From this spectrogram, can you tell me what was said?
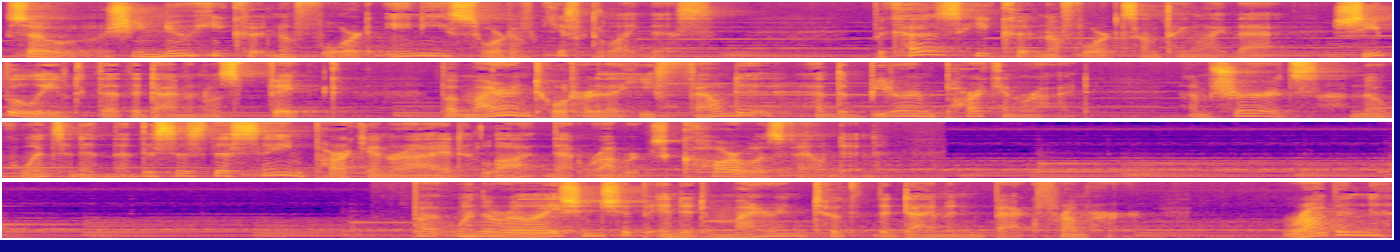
so she knew he couldn't afford any sort of gift like this. Because he couldn't afford something like that, she believed that the diamond was fake, but Myron told her that he found it at the and Park and Ride. I'm sure it's no coincidence that this is the same park and ride lot that Robert's car was found in. But when the relationship ended, Myron took the diamond back from her. Robin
